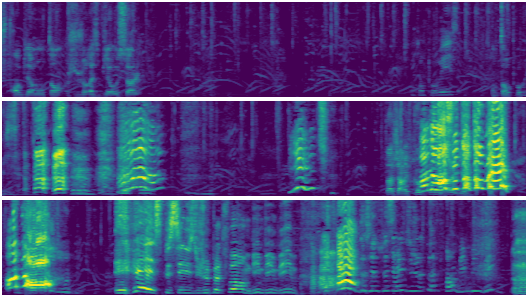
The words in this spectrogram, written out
Je prends bien mon temps, je reste bien au sol. On temporise. On temporise. Putain, j'arrive comme. Oh non, je suis Eh hey, spécialiste du jeu de plateforme, bim bim bim Ah, deuxième spécialiste du jeu de plateforme, bim bim bim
